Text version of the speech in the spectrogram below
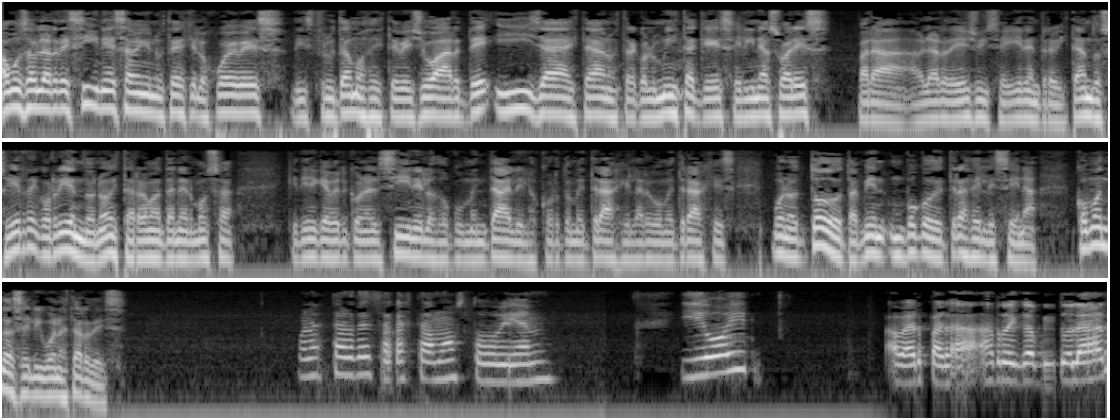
Vamos a hablar de cine, saben ustedes que los jueves disfrutamos de este bello arte y ya está nuestra columnista que es Elina Suárez para hablar de ello y seguir entrevistando, seguir recorriendo ¿no? esta rama tan hermosa que tiene que ver con el cine, los documentales, los cortometrajes, largometrajes, bueno, todo también un poco detrás de la escena. ¿Cómo andas, Eli? Buenas tardes. Buenas tardes, acá estamos, todo bien. Y hoy, a ver, para recapitular,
